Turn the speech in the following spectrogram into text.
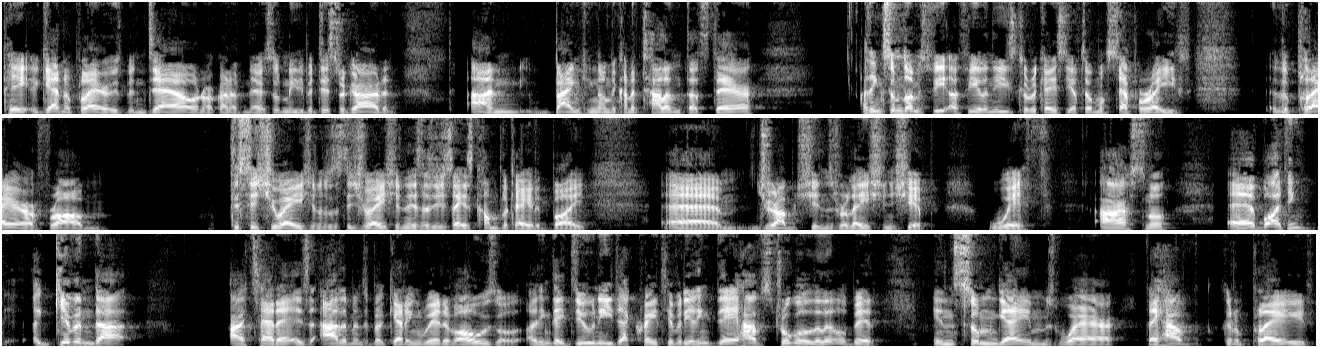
pay, getting a player who's been down or kind of now suddenly a bit disregarded, and banking on the kind of talent that's there. I think sometimes I feel in these kind of cases you have to almost separate the player from the situation. So the situation is, as you say, is complicated by um, Joorabchian's relationship with Arsenal. Uh, but I think, uh, given that Arteta is adamant about getting rid of Ozil, I think they do need that creativity. I think they have struggled a little bit in some games where they have kind of played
